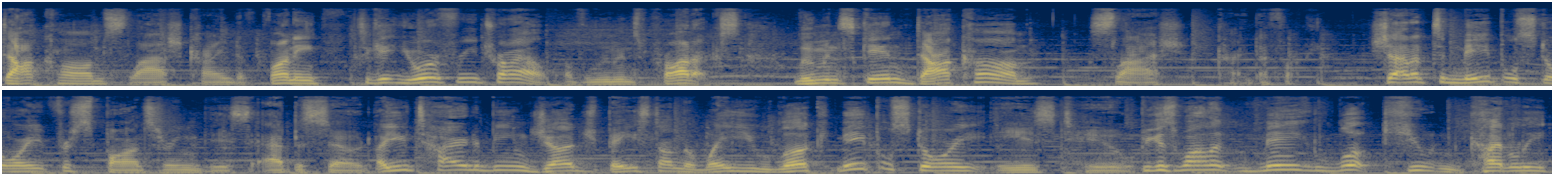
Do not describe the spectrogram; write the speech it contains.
dot com slash kind of funny to get your free trial of Lumin's products. Luminskin.com slash kind of funny. Shout out to Maple Story for sponsoring this episode. Are you tired of being judged based on the way you look? Maple Story is too. Because while it may look cute and cuddly,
